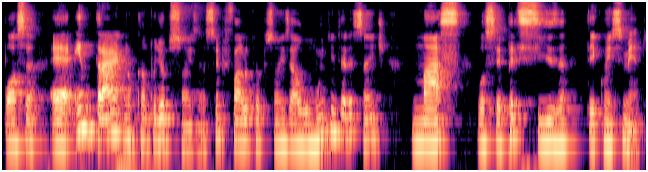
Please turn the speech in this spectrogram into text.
possa é, entrar no campo de opções. Né? Eu sempre falo que opções é algo muito interessante, mas você precisa ter conhecimento.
